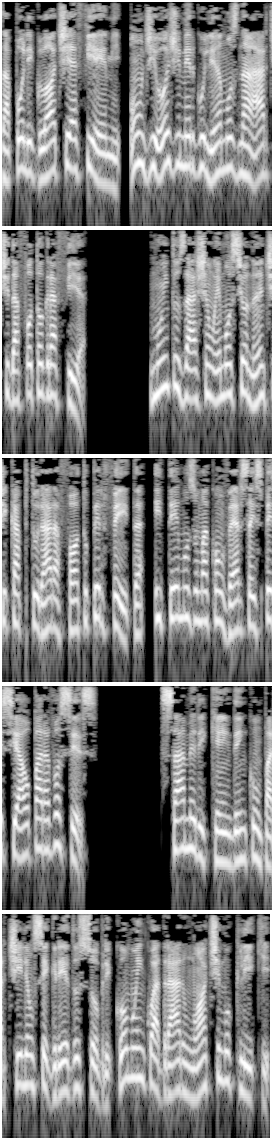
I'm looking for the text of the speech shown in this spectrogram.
a Polyglot FM, onde hoje mergulhamos na arte da fotografia. Muitos acham emocionante capturar a foto perfeita, e temos uma conversa especial para vocês. Summer e Kenden compartilham segredos sobre como enquadrar um ótimo clique,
